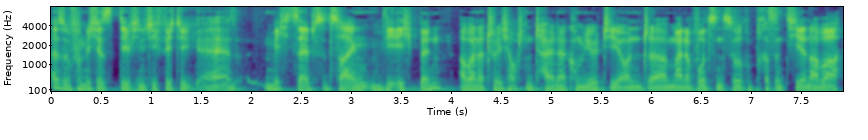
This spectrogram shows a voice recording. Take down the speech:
also für mich ist definitiv wichtig, äh, mich selbst zu zeigen, wie ich bin, aber natürlich auch ein Teil der Community und meine Wurzeln zu repräsentieren. Aber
